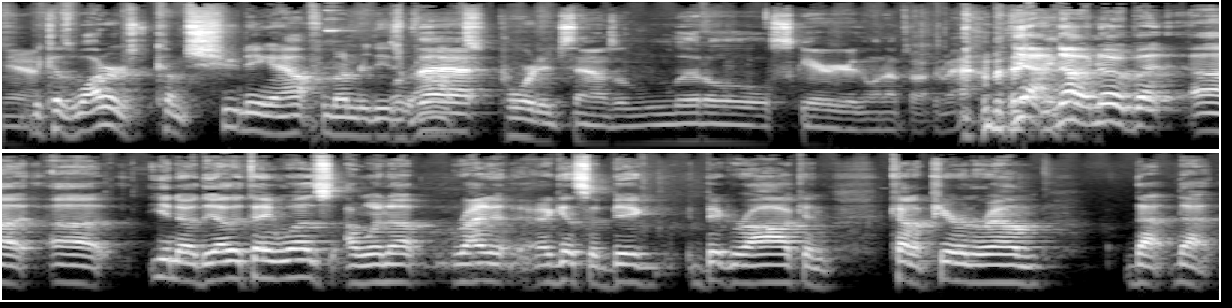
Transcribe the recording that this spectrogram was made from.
Yeah. Because water comes shooting out from under these Well, rocks. that portage sounds a little scarier than what I'm talking about. But yeah, no, no, but uh, uh, you know, the other thing was I went up right against a big, big rock and kind of peering around that that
